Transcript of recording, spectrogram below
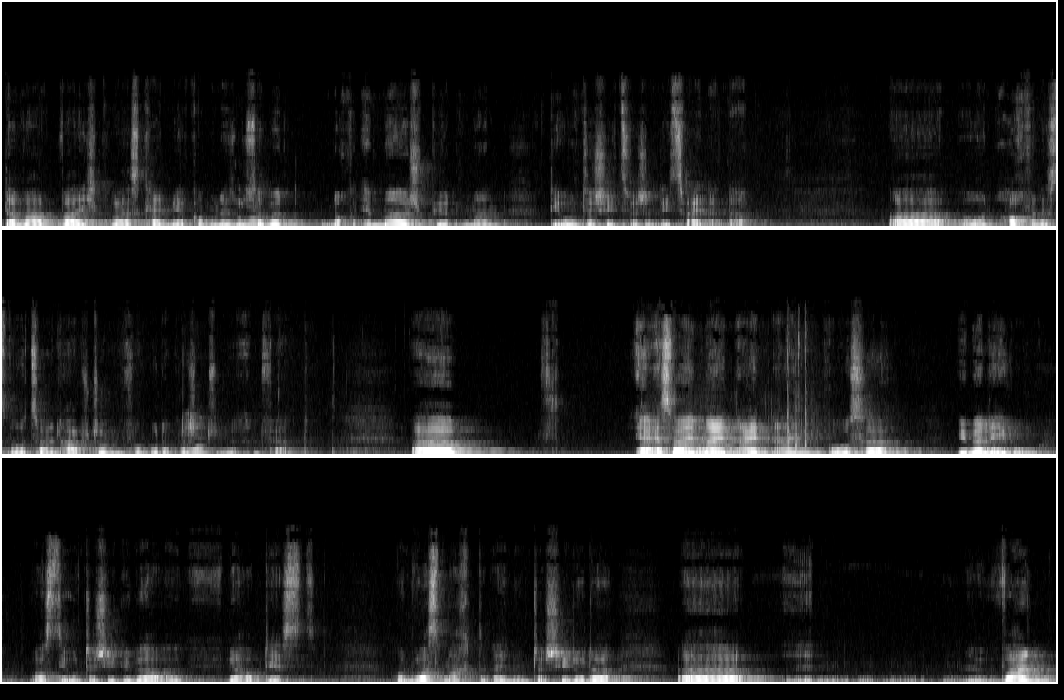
da war, war, ich, war es kein mehr Kommunismus, ja. aber noch immer spürt man den Unterschied zwischen den zwei Ländern. Äh, und auch wenn es nur zweieinhalb Stunden von Budapest ja. entfernt. Äh, ja, es war immer ein, ein, eine große Überlegung, was der Unterschied über, überhaupt ist und was macht einen Unterschied oder äh, wann,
